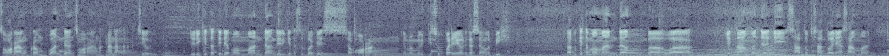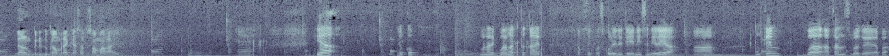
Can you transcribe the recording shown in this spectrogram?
seorang perempuan dan seorang anak-anak kecil. Jadi kita tidak memandang diri kita sebagai seorang yang memiliki superioritas yang lebih tapi kita memandang bahwa kita menjadi satu kesatuan yang sama dalam kedudukan mereka satu sama lain. Ya cukup menarik banget terkait toxic masculinity ini sendiri ya. Uh, mungkin gue akan sebagai apa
